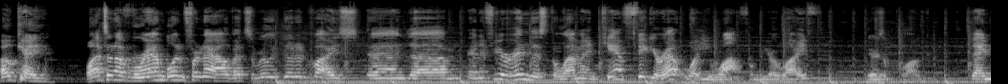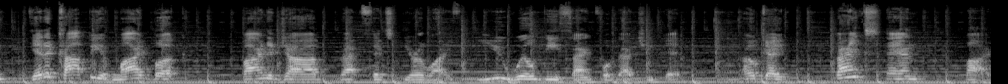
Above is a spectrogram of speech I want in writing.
Okay. Well, that's enough rambling for now. That's really good advice. And um, and if you're in this dilemma and can't figure out what you want from your life, there's a plug. Then get a copy of my book, Find a Job That Fits Your Life you will be thankful that you did. Okay, thanks and bye.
